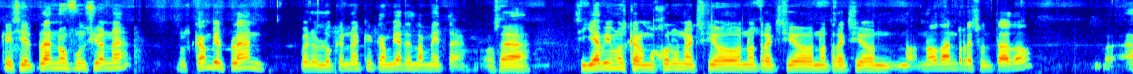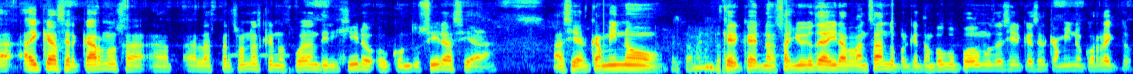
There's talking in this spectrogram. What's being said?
que si el plan no funciona, pues cambia el plan, pero lo que no hay que cambiar es la meta. O sea, si ya vimos que a lo mejor una acción, otra acción, otra acción no, no dan resultado, hay que acercarnos a, a, las personas que nos puedan dirigir o, conducir hacia, hacia el camino que, que, nos ayude a ir avanzando, porque tampoco podemos decir que es el camino correcto,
